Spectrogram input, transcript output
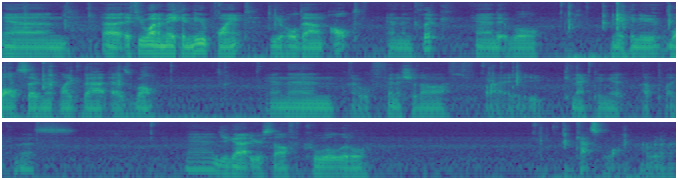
And uh, if you want to make a new point, you hold down Alt and then click, and it will make a new wall segment like that as well. And then I will finish it off by connecting it up like this. And you got yourself a cool little castle wall or whatever.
